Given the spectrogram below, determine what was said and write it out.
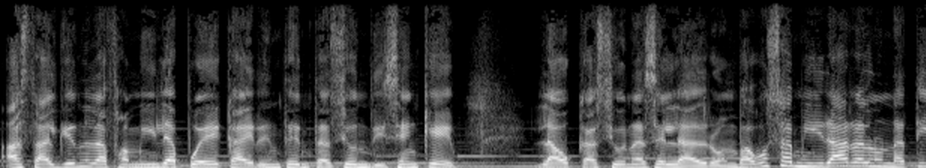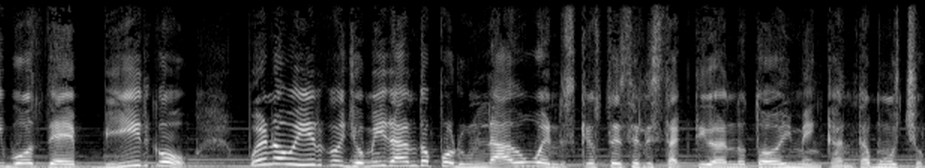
hasta alguien de la familia puede caer en tentación. Dicen que la ocasión hace el ladrón. Vamos a mirar a los nativos de Virgo. Bueno, Virgo, yo mirando por un lado, bueno, es que usted se le está activando todo y me encanta mucho.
